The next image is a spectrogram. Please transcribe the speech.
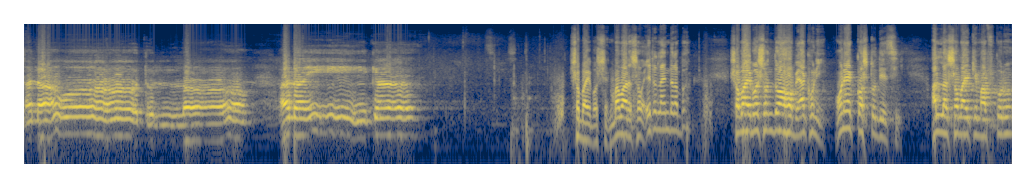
صلوات الله عليك সবাই বসেন বাবার সবাই এটা লাইন দাঁড়াবা সবাই বসুন দোয়া হবে এখনই অনেক কষ্ট দিয়েছি আল্লাহ সবাইকে মাফ করুন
